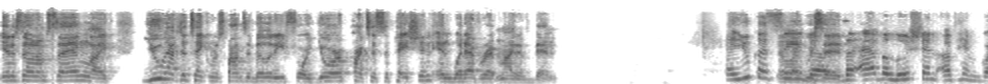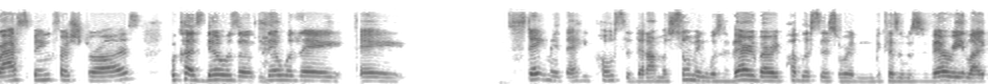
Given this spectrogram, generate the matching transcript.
You understand what I'm saying? Like, you have to take responsibility for your participation in whatever it might have been. And you could see like the, said- the evolution of him grasping for straws because there was a there was a a statement that he posted that I'm assuming was very, very publicist written because it was very like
